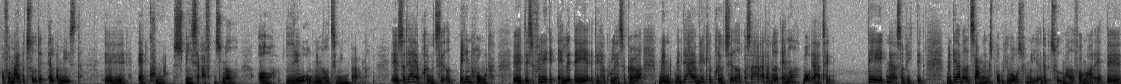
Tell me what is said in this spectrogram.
Og for mig betød det allermest øh, at kunne spise aftensmad og lave ordentlig mad til mine børn. Øh, så det har jeg prioriteret benhårdt. Øh, det er selvfølgelig ikke alle dage, at det har kunne lade sig gøre, men, men det har jeg virkelig prioriteret. Og så er der noget andet, hvor jeg har tænkt, det er ikke nær så vigtigt. Men det har været et samlingspunkt i vores familie, og det betyder meget for mig, at, øh,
